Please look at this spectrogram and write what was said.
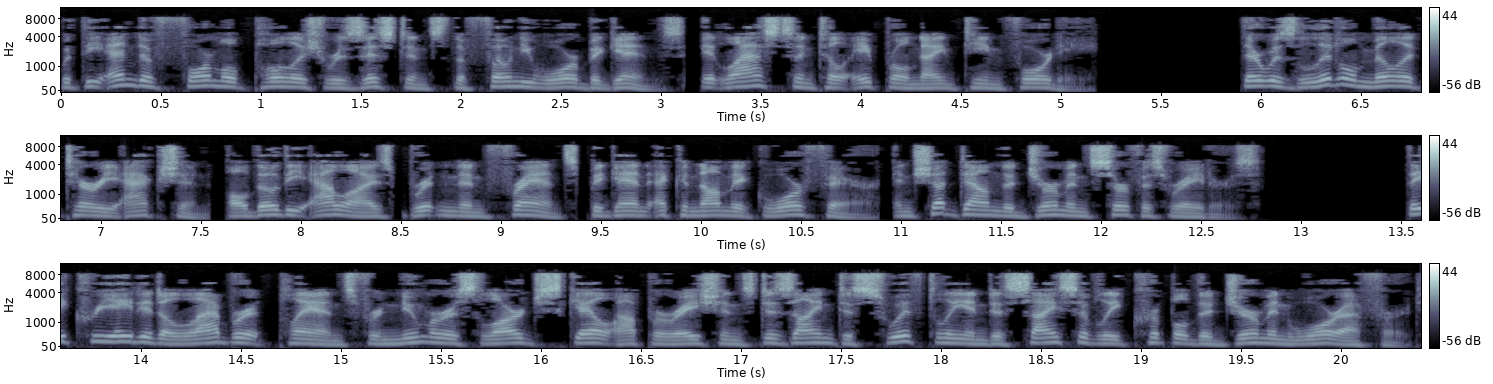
With the end of formal Polish resistance the phony war begins, it lasts until April 1940. There was little military action, although the Allies Britain and France began economic warfare, and shut down the German surface raiders. They created elaborate plans for numerous large-scale operations designed to swiftly and decisively cripple the German war effort.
